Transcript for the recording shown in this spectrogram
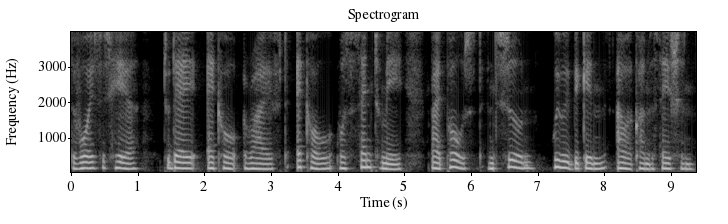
The voice is here. Today, Echo arrived. Echo was sent to me by post, and soon we will begin our conversation.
